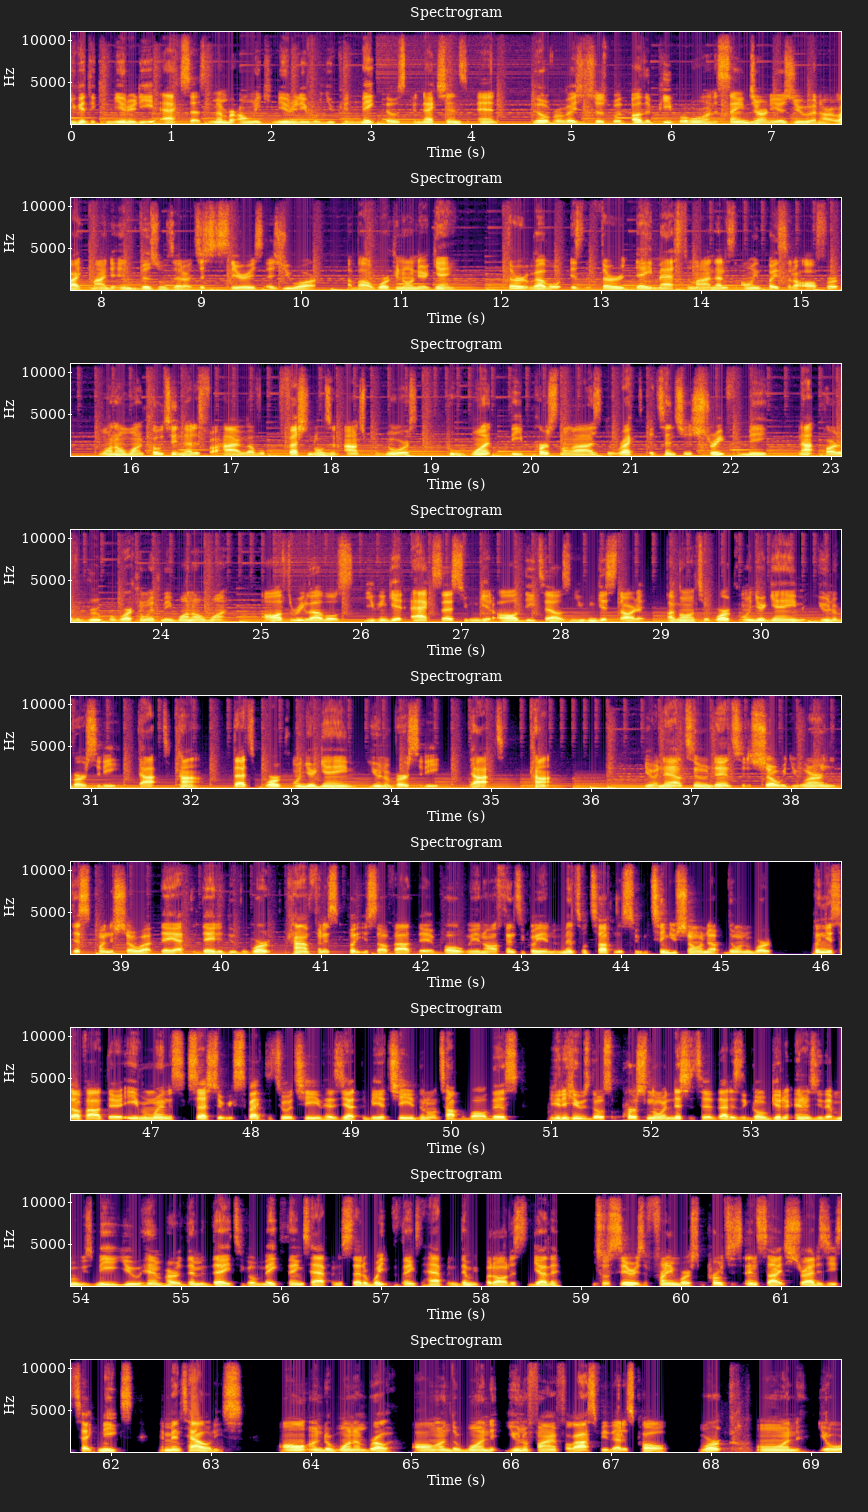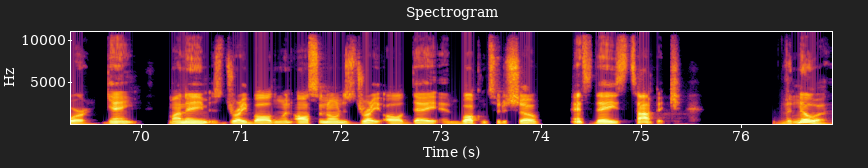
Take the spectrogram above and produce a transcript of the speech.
you get the community access, member only community where you can make those connections and build relationships with other people who are on the same journey as you and are like minded individuals that are just as serious as you are about working on their game. Third level is the third day mastermind. That is the only place that I offer one on one coaching that is for high level professionals and entrepreneurs who want the personalized, direct attention straight from me, not part of a group, but working with me one on one all three levels. You can get access, you can get all details, and you can get started by going to workonyourgameuniversity.com. That's workonyourgameuniversity.com. You are now tuned in to the show where you learn the discipline to show up day after day to do the work, confidence to put yourself out there boldly and authentically, and the mental toughness to continue showing up, doing the work, putting yourself out there, even when the success you expected to achieve has yet to be achieved. And on top of all this, you get a huge dose of personal initiative. That is the go getter energy that moves me, you, him, her, them, and they to go make things happen instead of wait for things to happen. Then we put all this together into a series of frameworks, approaches, insights, strategies, techniques, and mentalities, all under one umbrella, all under one unifying philosophy that is called work on your game. My name is Dre Baldwin, also known as Dre All Day, and welcome to the show. And today's topic vanilla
